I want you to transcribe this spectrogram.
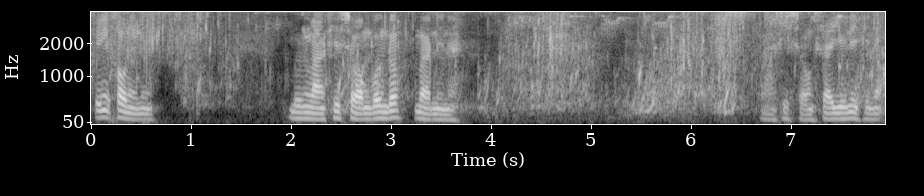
ตัวนี้เข้าหน่อยหนึ่งเบื้องหลังที่สองเบื้องด้อแบบนี้นะ หลังที่สองใส่อยู่นี่พี่นาะ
